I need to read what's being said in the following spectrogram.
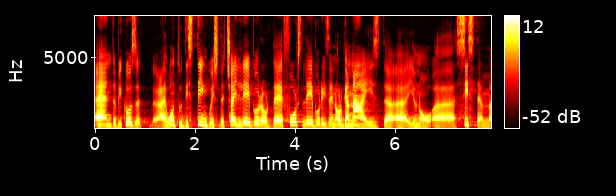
and because I want to distinguish the child labor or the forced labor is an organized, uh, you know, uh, system,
